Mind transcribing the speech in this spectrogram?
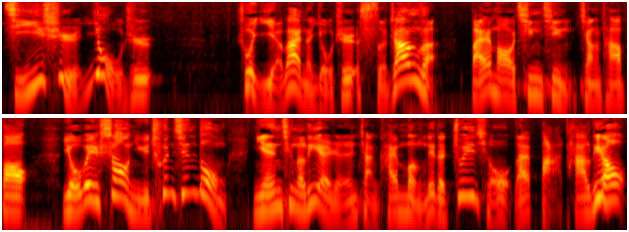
吉士诱之。”说野外呢有只死獐子，白毛青青将它包。有位少女春心动，年轻的猎人展开猛烈的追求来把它撩。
